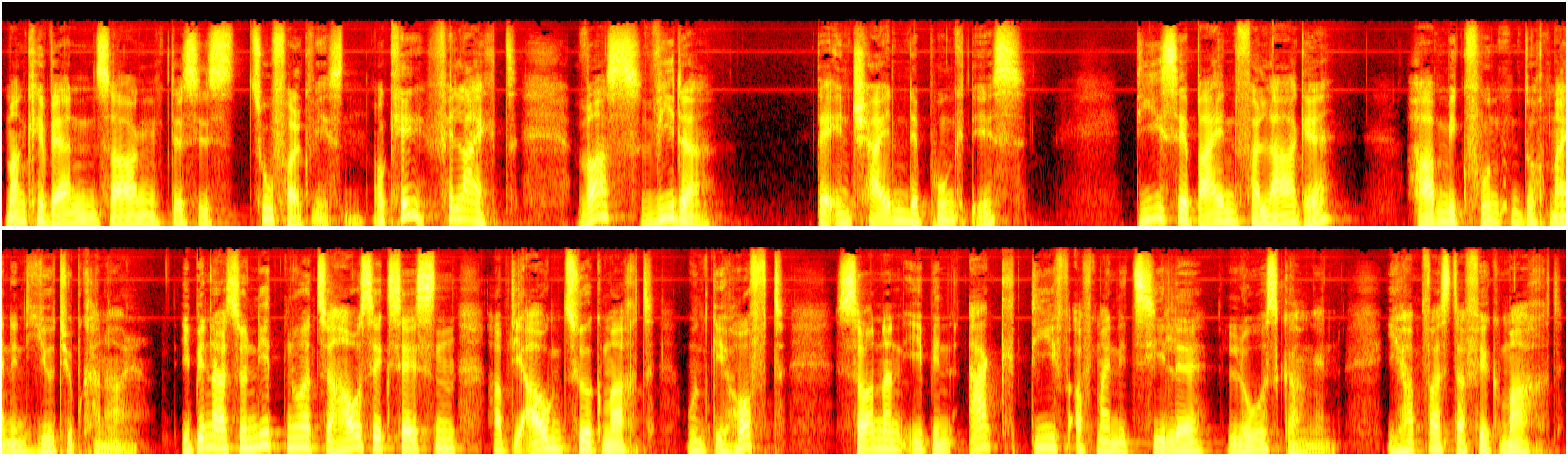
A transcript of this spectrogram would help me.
Manche werden sagen, das ist Zufall gewesen. Okay, vielleicht. Was wieder der entscheidende Punkt ist, diese beiden Verlage haben mich gefunden durch meinen YouTube-Kanal. Ich bin also nicht nur zu Hause gesessen, habe die Augen zugemacht und gehofft, sondern ich bin aktiv auf meine Ziele losgegangen. Ich habe was dafür gemacht.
